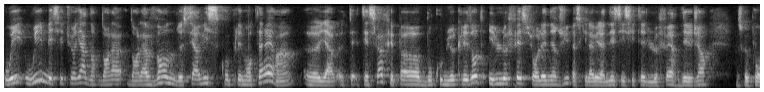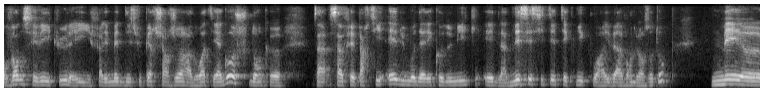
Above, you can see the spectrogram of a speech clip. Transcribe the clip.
Oui, oui, mais si tu regardes dans, la, vente de services complémentaires, hein, euh, Tesla fait pas beaucoup mieux que les autres. Il le fait sur l'énergie parce qu'il avait la nécessité de le faire déjà parce que pour vendre ces véhicules, il fallait mettre des superchargeurs à droite et à gauche. Donc, euh, ça, fait partie et du modèle économique et de la nécessité technique pour arriver à vendre leurs autos. Mais, euh,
